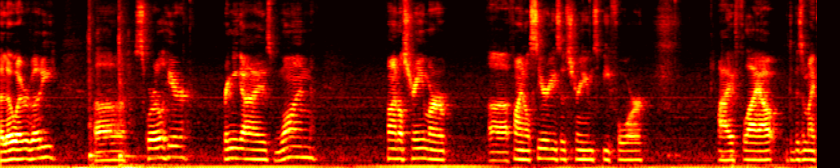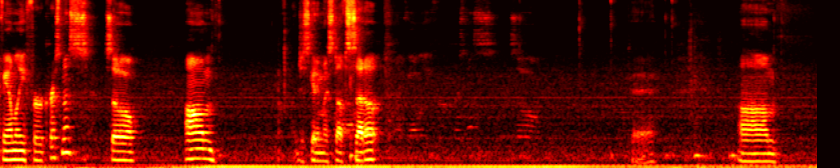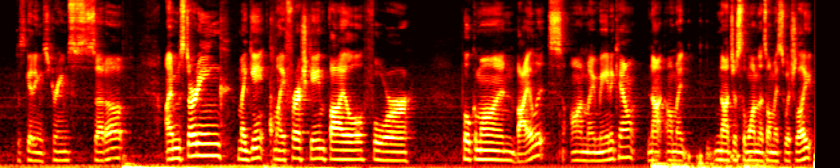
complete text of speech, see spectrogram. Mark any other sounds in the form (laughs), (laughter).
hello everybody. Uh, Squirrel here, bringing you guys one final stream or uh, final series of streams before I fly out to visit my family for Christmas. So, um, just getting my stuff set up. Okay. Um, just getting the streams set up. I'm starting my game, my fresh game file for Pokemon Violet on my main account, not on my, not just the one that's on my Switch Lite.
